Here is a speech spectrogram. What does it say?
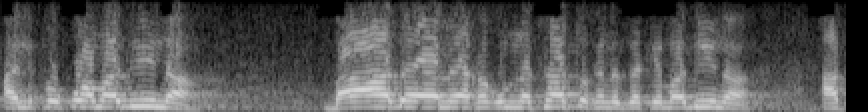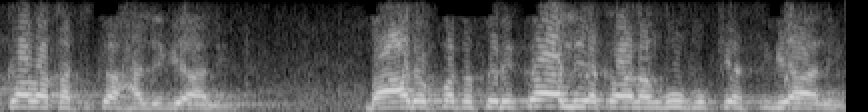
alipokuwa Madina. Baada ya miaka 13 akaenda zake Madina akawa katika hali gani baada ya kupata serikali akawa na nguvu kiasi gani.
